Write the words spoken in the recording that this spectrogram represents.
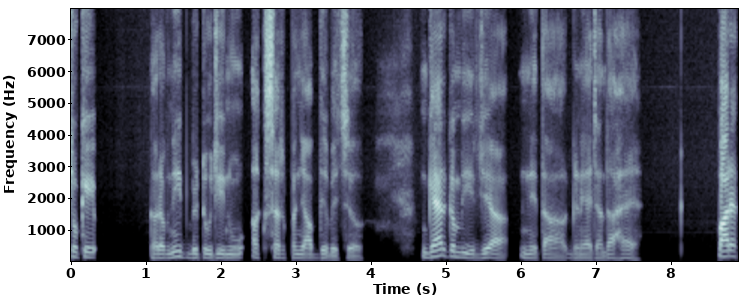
ਕਿਉਂਕਿ ਰਵਨੀਤ ਬਿੱਟੂ ਜੀ ਨੂੰ ਅਕਸਰ ਪੰਜਾਬ ਦੇ ਵਿੱਚ ਗੈਰ ਗੰਭੀਰ ਜਿਹਾ ਨੇਤਾ ਗਿਣਿਆ ਜਾਂਦਾ ਹੈ। ਪਰ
